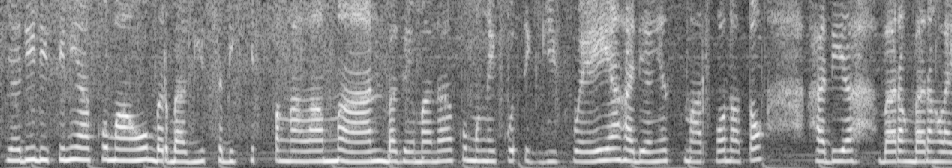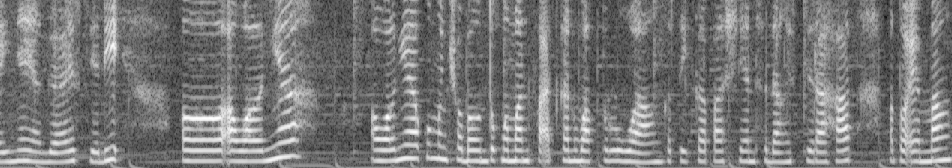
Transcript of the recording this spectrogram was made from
Jadi di sini aku mau berbagi sedikit pengalaman bagaimana aku mengikuti giveaway yang hadiahnya smartphone atau hadiah barang-barang lainnya ya guys. Jadi uh, awalnya awalnya aku mencoba untuk memanfaatkan waktu luang ketika pasien sedang istirahat atau emang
